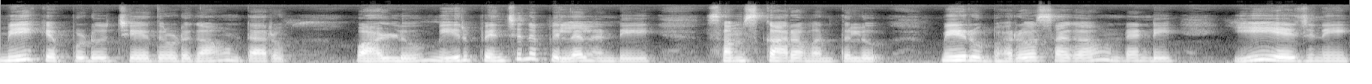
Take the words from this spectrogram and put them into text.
మీకెప్పుడు చేదోడుగా ఉంటారు. వాళ్ళు మీరు పెంచిన పిల్లలండి. సంస్కారవంతులు. మీరు భరోసాగా ఉండండి. ఈ ఏజ్ని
